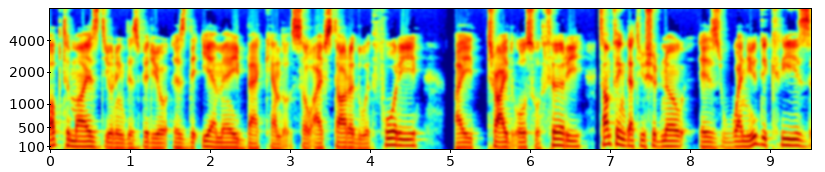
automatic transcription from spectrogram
optimize during this video is the EMA back candle. So I've started with 40, I tried also 30. Something that you should know is when you decrease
